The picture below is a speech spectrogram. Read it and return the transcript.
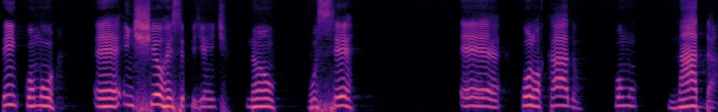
tem como é, encher o recipiente. Não, você é colocado como nada.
